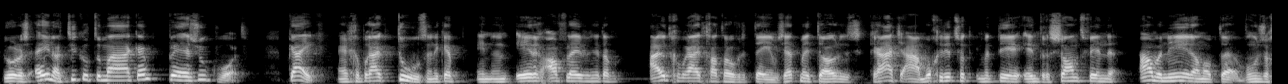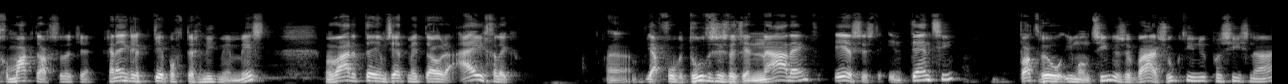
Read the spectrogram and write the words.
door dus één artikel te maken per zoekwoord. Kijk en gebruik tools. En ik heb in een eerdere aflevering het uitgebreid gehad over de TMZ-methode. Dus ik raad je aan, mocht je dit soort materie interessant vinden, abonneer je dan op de Woensdag Gemakdag, zodat je geen enkele tip of techniek meer mist. Maar waar de TMZ-methode eigenlijk uh, ja, voor bedoeld is, is dat je nadenkt. Eerst is de intentie. Wat wil iemand zien? Dus waar zoekt hij nu precies naar?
